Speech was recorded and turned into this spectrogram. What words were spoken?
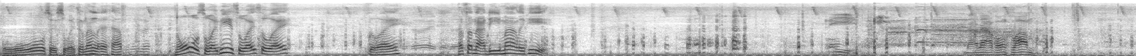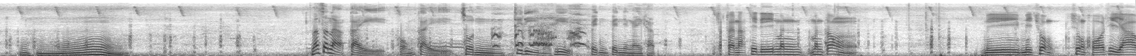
โอ้ สวยๆทั้งนั้นเลยครับ นี่เลย โน้สวยพี่สวยสวย สวย ลักษณะดีมากเลยพี่ นี่ ดาราของฟาร์มอือหือลักษณะไก่ของไก่ชนที่ดีเนี่ยพี่เป็นเป็นยังไงครับ ลักษณะที่ดีมันมันต้อง มีมีช่วงช่วงคอที่ยาว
